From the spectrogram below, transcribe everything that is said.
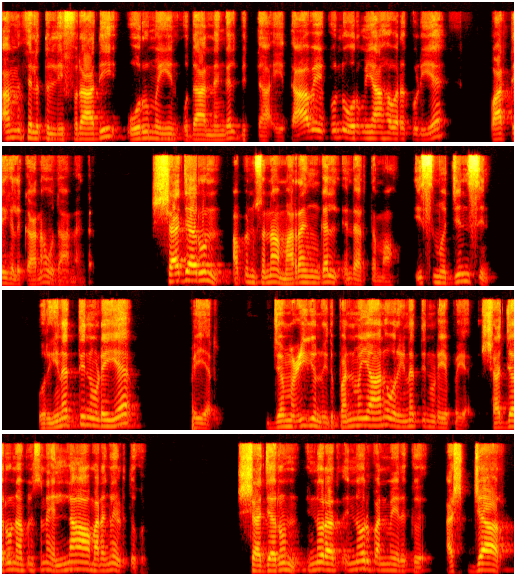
அம்சிலத்துல் இஃப்ராதி ஒருமையின் உதாரணங்கள் பித்தாயி தாவை கொண்டு ஒருமையாக வரக்கூடிய வார்த்தைகளுக்கான உதாரணங்கள். ஷஜருன் அப்படின்னு சொன்னா மரங்கள் என்று அர்த்தமாகும். இஸ்மு ஜின்சின் ஒரு இனத்தினுடைய பெயர். ஜம்இயுன் இது பன்மையான ஒரு இனத்தினுடைய பெயர். ஷஜருன் அப்படின்னு சொன்னா எல்லா மரங்களும் எடுத்துக்கணும். ஷஜருன் இன்னொரு இன்னொரு பன்மை இருக்கு. அஷ்ஜார்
